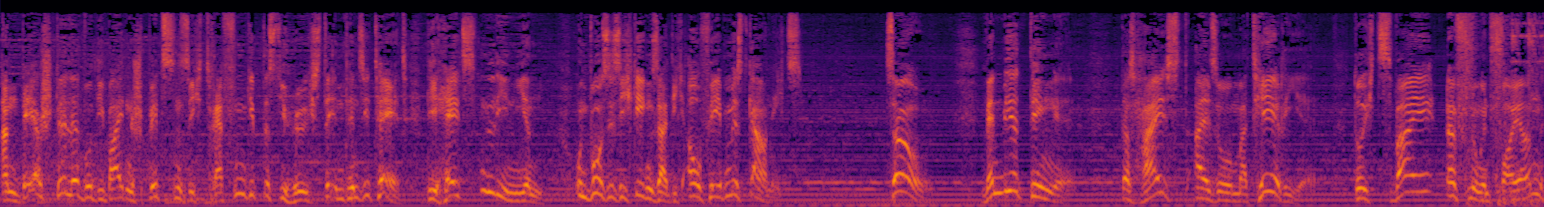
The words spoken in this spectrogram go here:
An der Stelle, wo die beiden Spitzen sich treffen, gibt es die höchste Intensität, die hellsten Linien. Und wo sie sich gegenseitig aufheben, ist gar nichts. So, wenn wir Dinge, das heißt also Materie, durch zwei Öffnungen feuern,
